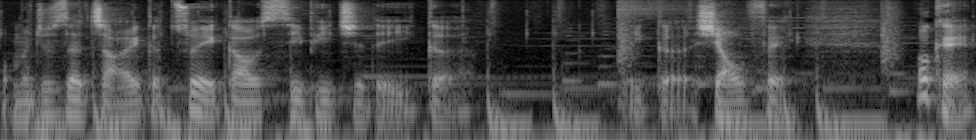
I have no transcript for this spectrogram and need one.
我们就是在找一个最高 CP 值的一个一个消费。OK，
